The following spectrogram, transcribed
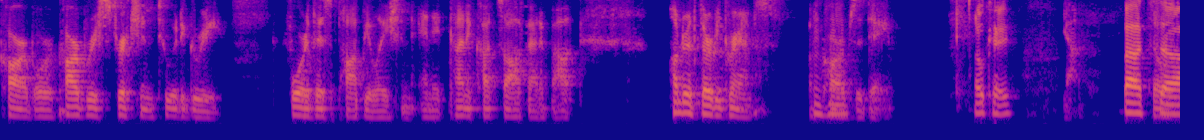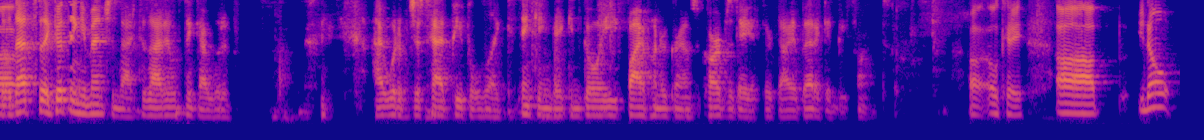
carb or carb restriction to a degree for this population. And it kind of cuts off at about 130 grams of mm-hmm. carbs a day. Okay. Yeah. But so, uh, so that's a good thing you mentioned that because I don't think I would have. I would have just had people like thinking they can go eat 500 grams of carbs a day if they're diabetic and be fine. So. Uh, okay. Uh, you know,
